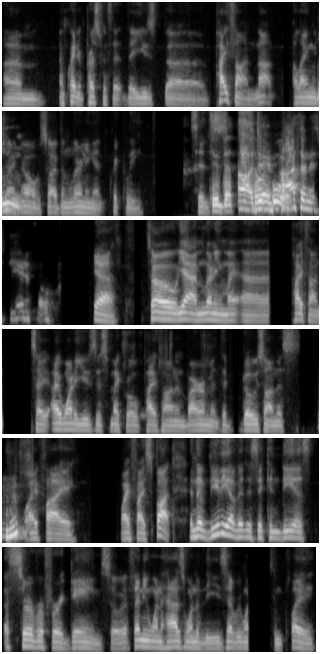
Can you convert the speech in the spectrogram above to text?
um, I'm quite impressed with it. They used uh, Python, not a language I Mm. know, so I've been learning it quickly since. Dude, that's Oh, so dude, cool. Python is beautiful. Yeah. So yeah, I'm learning my uh, Python. So I, I want to use this micro Python environment that goes on this Mhm. Wi-Fi Wi-Fi spot. And the beauty of it is it can be a, a server for a game. So if anyone has one of these, everyone can play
